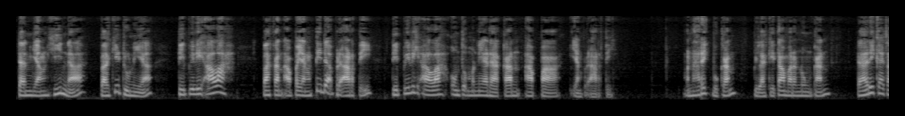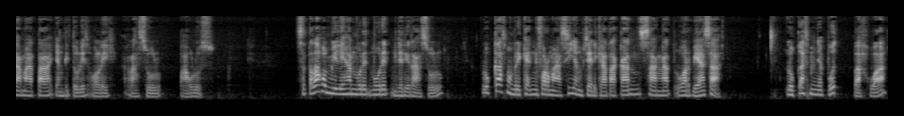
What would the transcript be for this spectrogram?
dan yang hina bagi dunia, dipilih Allah, bahkan apa yang tidak berarti, dipilih Allah untuk meniadakan apa yang berarti." Menarik bukan bila kita merenungkan dari kacamata yang ditulis oleh Rasul Paulus. Setelah pemilihan murid-murid menjadi rasul, Lukas memberikan informasi yang bisa dikatakan sangat luar biasa. Lukas menyebut bahwa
